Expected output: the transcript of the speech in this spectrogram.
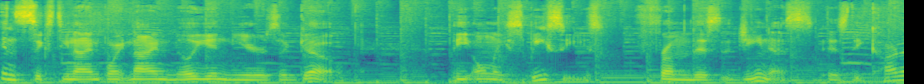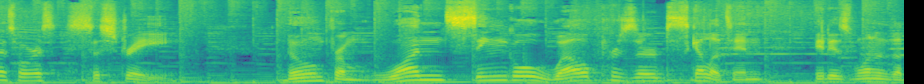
and 69.9 million years ago. The only species from this genus is the Carnotaurus sastrei. Known from one single well preserved skeleton, it is one of the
